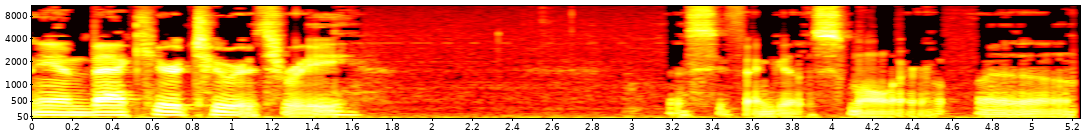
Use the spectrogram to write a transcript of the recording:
and back here two or three. Let's see if I can get it smaller. Uh,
